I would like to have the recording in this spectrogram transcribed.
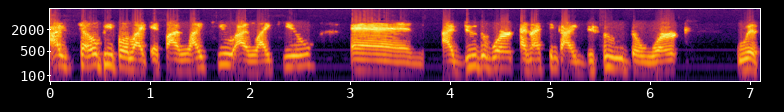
I tell people like if I like you, I like you, and I do the work, and I think I do the work with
